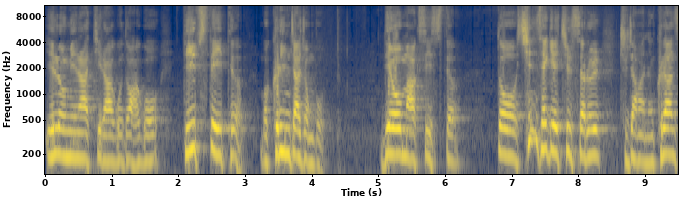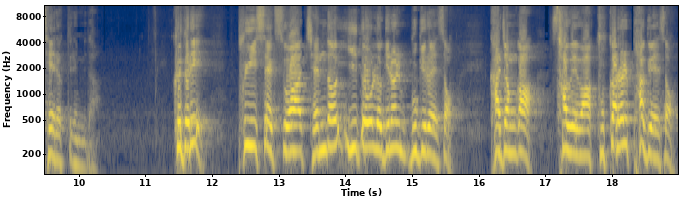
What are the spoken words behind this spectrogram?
일루미나티라고도 하고 deep state, 뭐 그림자 정부, neo Marxist, 또 신세계 질서를 주장하는 그러한 세력들입니다. 그들이 프리섹스와 젠더 이데올로기를 무기로 해서 가정과 사회와 국가를 파괴해서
